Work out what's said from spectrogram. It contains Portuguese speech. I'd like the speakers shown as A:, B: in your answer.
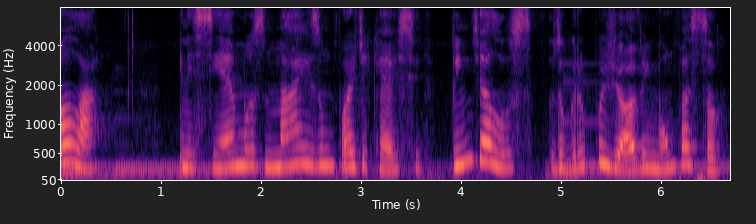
A: Olá! Iniciemos mais um podcast Vinde à Luz do Grupo Jovem Bom Pastor.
